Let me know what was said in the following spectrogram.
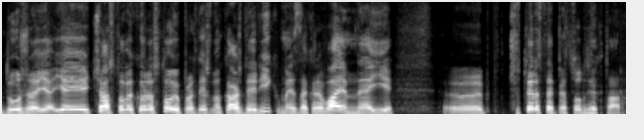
Дуже, я, я її часто використовую, практично кожен рік ми закриваємо неї е, 400-500 гектар.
